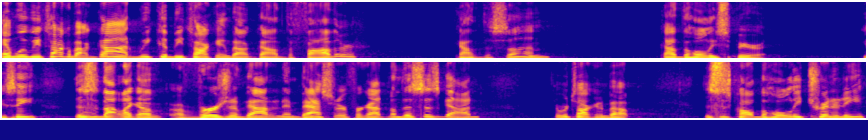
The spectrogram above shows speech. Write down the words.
And when we talk about God, we could be talking about God the Father, God the Son, God the Holy Spirit. You see, this is not like a, a, version of God, an ambassador for God. No, this is God that we're talking about. This is called the Holy Trinity.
